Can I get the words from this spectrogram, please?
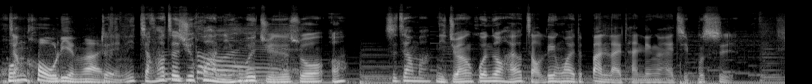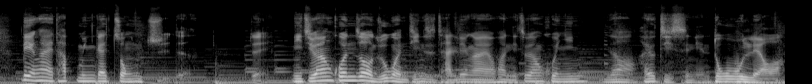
婚后恋爱？对，你讲到这句话，你会不会觉得说，哦？是这样吗？你结完婚之后还要找另外的伴来谈恋爱？其实不是，恋爱它不应该终止的。对，你结完婚之后，如果你停止谈恋爱的话，你这段婚姻你知道还有几十年多无聊啊，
